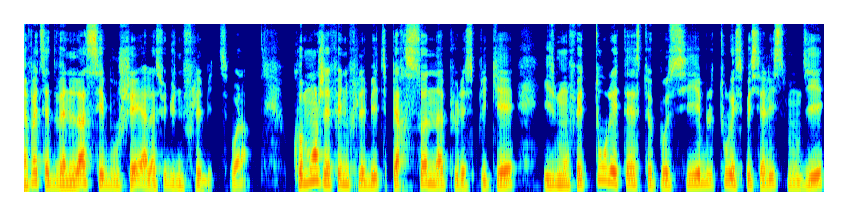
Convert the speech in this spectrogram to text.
En fait, cette veine-là s'est bouchée à la suite d'une phlébite. Voilà. Comment j'ai fait une phlébite? Personne n'a pu l'expliquer. Ils m'ont fait tous les tests possibles. Tous les spécialistes m'ont dit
